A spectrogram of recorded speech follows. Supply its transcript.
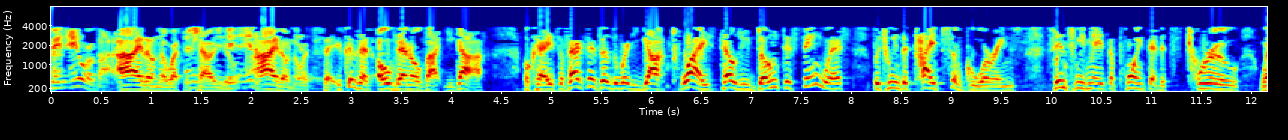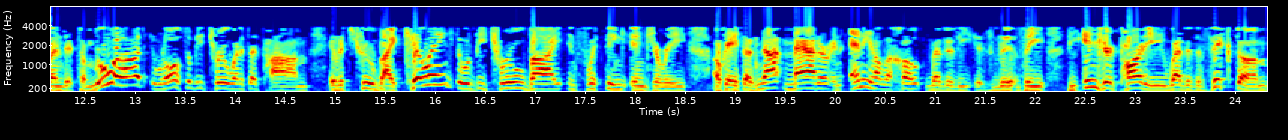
ben or I don't know what to tell you. I don't know what to say. You could have said oh ben ovat yigach. Okay, so the fact that it says the word yigach twice tells you don't distinguish between the types of gorings. Since we made the point that it's true when it's a muad, it would also be true when it's a tam. If it's true by killing, it would be true by inflicting injury. Okay, it does not matter in any halachot whether the the, the, the injured party, whether the victim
